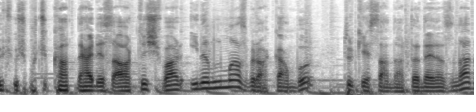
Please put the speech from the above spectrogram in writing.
3-3,5 kat neredeyse artış var. İnanılmaz bir rakam bu. Türkiye standartlarında en azından.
